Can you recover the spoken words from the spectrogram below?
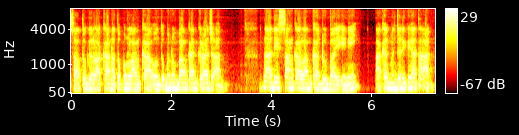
satu gerakan ataupun langkah untuk menumbangkan kerajaan. Nah, disangka langkah Dubai ini akan menjadi kenyataan.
